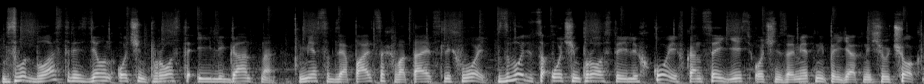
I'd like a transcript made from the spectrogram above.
Взвод бластера сделан очень просто и элегантно. Места для пальца хватает с лихвой. Взводится очень просто и легко, и в конце есть очень заметный приятный щелчок.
